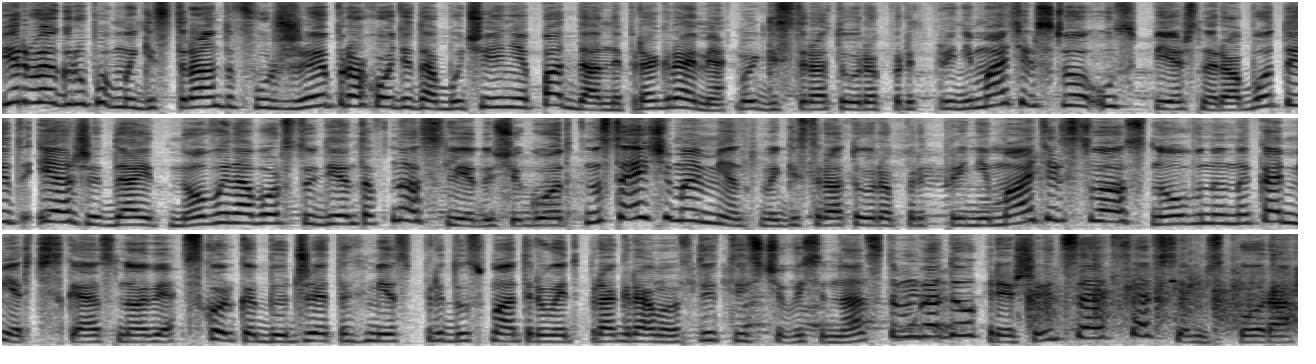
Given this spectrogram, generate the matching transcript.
Первая группа магистрантов уже проходит обучение по данной программе. Магистратура предпринимательства успешно работает и ожидает новый набор студентов на следующий год. В настоящий момент магистратура предпринимательства основана на коммерческой основе. Сколько бюджетных мест предусматривает программа в 2018 году, решится совсем скоро.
